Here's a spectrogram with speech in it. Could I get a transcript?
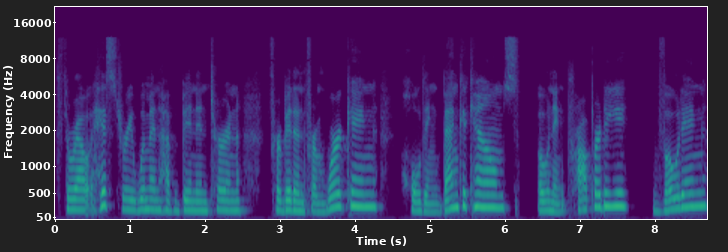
throughout history, women have been in turn forbidden from working, holding bank accounts, owning property, voting.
